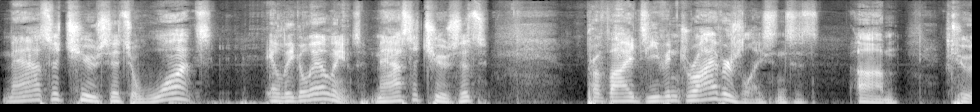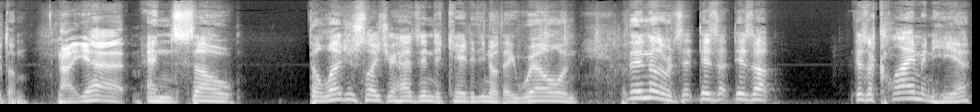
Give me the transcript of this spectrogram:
Massachusetts wants illegal aliens. Massachusetts provides even driver's licenses um, to them. Not yet. And so the legislature has indicated, you know, they will. And but in other words, there's a, there's a there's a climate here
